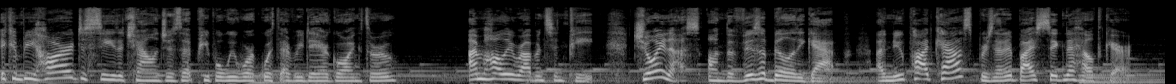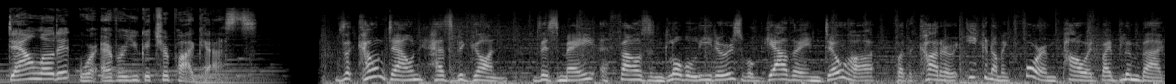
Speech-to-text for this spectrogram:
It can be hard to see the challenges that people we work with every day are going through. I'm Holly Robinson Peete. Join us on The Visibility Gap, a new podcast presented by Cigna Healthcare. Download it wherever you get your podcasts. The countdown has begun. This May, a thousand global leaders will gather in Doha for the Qatar Economic Forum powered by Bloomberg,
